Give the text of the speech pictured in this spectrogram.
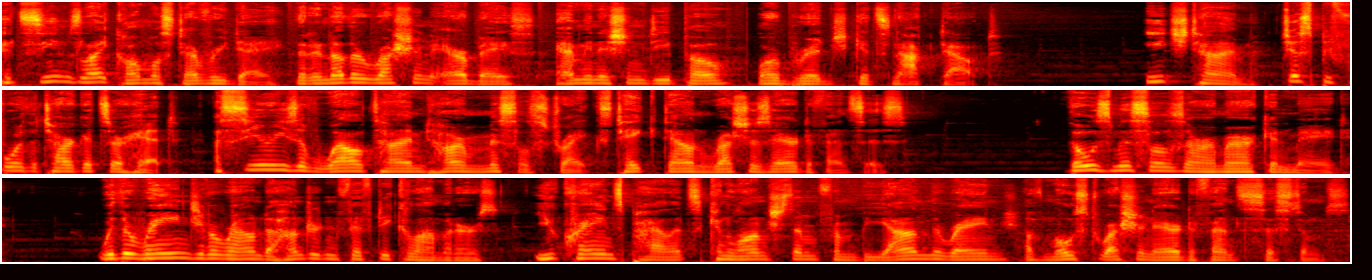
It seems like almost every day that another Russian airbase, ammunition depot, or bridge gets knocked out. Each time, just before the targets are hit, a series of well timed HARM missile strikes take down Russia's air defenses. Those missiles are American made. With a range of around 150 kilometers, Ukraine's pilots can launch them from beyond the range of most Russian air defense systems.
